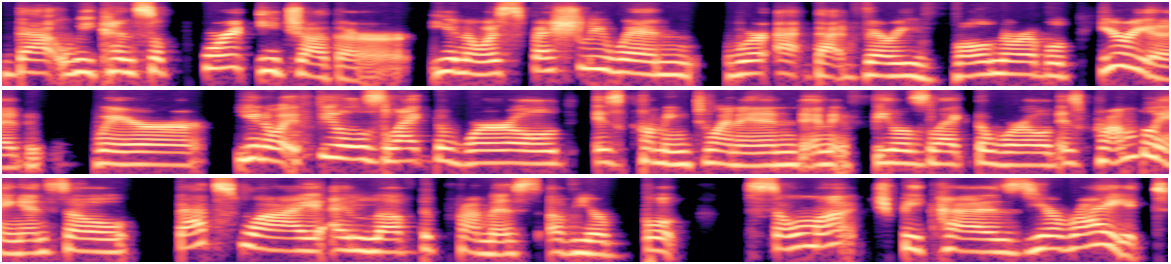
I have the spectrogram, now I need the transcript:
that we can support each other, you know, especially when we're at that very vulnerable period where, you know, it feels like the world is coming to an end and it feels like the world is crumbling. And so that's why I love the premise of your book so much because you're right.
